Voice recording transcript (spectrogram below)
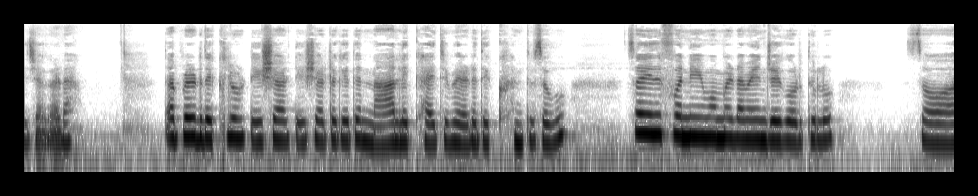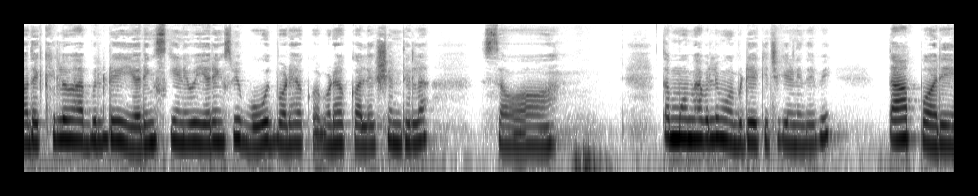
ये जगह तापर देख लु टी सार्ट टी सार्ट के ना लिखाई भेड़े देखते तो सब सो ये फनी मोमेंट आम एंजय करूँ सो देखिलु भाविलु टे इयरिंगस किणु इयरिंगस भी बहुत बढ़िया बढ़िया कलेक्शन थी सो तो मुझे भाविली मुझे किणीदेवी ତାପରେ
